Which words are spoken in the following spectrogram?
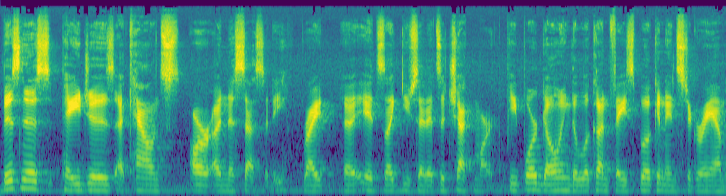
business pages, accounts are a necessity, right? Uh, it's like you said, it's a check mark. People are going to look on Facebook and Instagram,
